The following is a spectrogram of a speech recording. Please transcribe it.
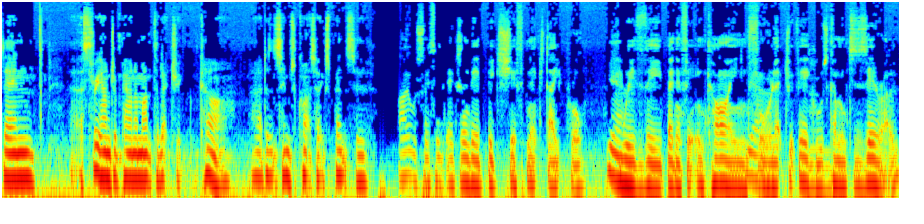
then a £300 a month electric car uh, doesn't seem quite so expensive. I also think there's going to be a big shift next April Yeah. with the benefit in kind Yeah. for electric vehicles coming to zero.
